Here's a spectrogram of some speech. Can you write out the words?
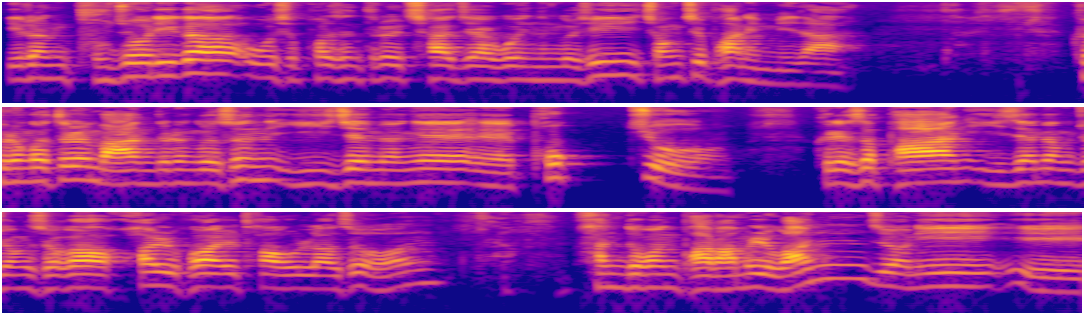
이런 부조리가 50%를 차지하고 있는 것이 정치판입니다. 그런 것들을 만드는 것은 이재명의 폭주, 그래서 반 이재명 정서가 활활 타올라서 한동안 바람을 완전히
